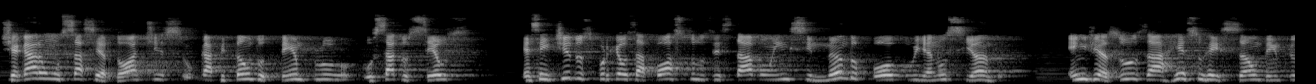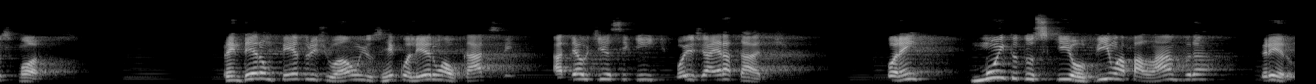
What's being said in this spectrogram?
chegaram os sacerdotes, o capitão do templo, os saduceus, ressentidos porque os apóstolos estavam ensinando o povo e anunciando em Jesus a ressurreição dentre os mortos. Prenderam Pedro e João e os recolheram ao cárcere até o dia seguinte, pois já era tarde. Porém, muitos dos que ouviam a palavra creram,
